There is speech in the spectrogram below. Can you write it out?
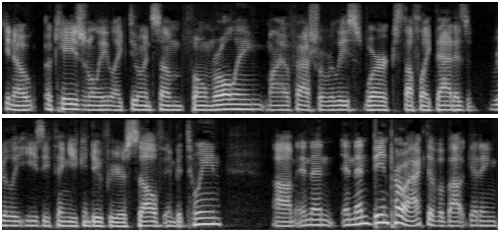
you know occasionally like doing some foam rolling myofascial release work stuff like that is a really easy thing you can do for yourself in between um, and then and then being proactive about getting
